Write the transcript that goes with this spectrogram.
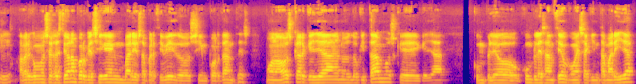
Sí. A ver cómo se gestiona porque siguen varios apercibidos importantes. Bueno, a Oscar, que ya nos lo quitamos, que, que ya cumplió, cumple sanción con esa quinta amarilla,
